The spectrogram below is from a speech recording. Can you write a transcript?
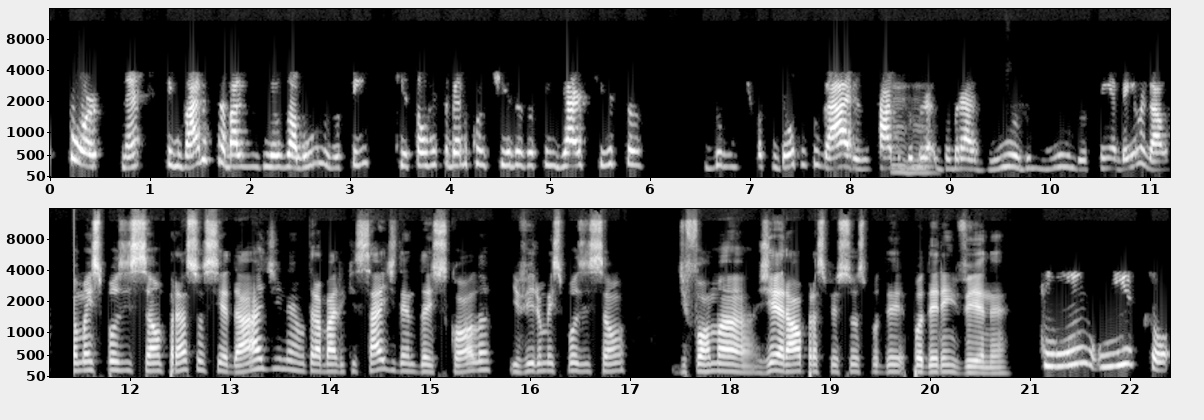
expor, né? Tem vários trabalhos dos meus alunos, assim, que estão recebendo curtidas, assim, de artistas do, tipo assim, de outros lugares, sabe? Uhum. Do, do, Brasil, do mundo, assim, é bem legal. É uma exposição para a sociedade, né? Um trabalho que sai de dentro da escola e vira uma exposição de forma geral para as pessoas poder, poderem ver, né? Sim, isso.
